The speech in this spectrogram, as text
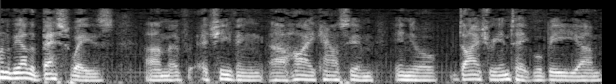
one of the other best ways um, of achieving uh, high calcium in your dietary intake will be um,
